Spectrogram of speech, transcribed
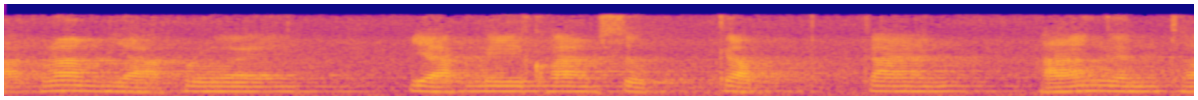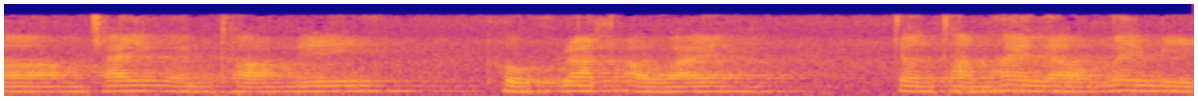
ากร่ำอยากรวย อยากมีความสุขกับการหาเงินทองใช้เงินทองนี้ ผูกรัดเอาไว้ จนทำให้เราไม่มี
